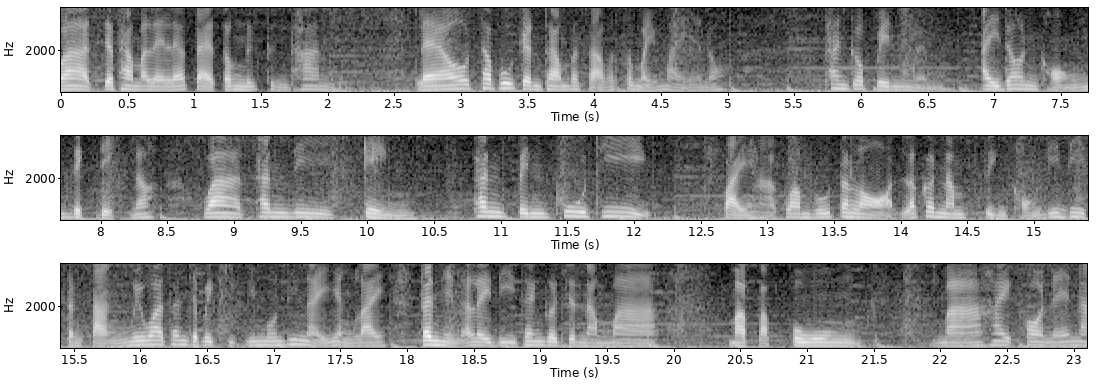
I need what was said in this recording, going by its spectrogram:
ว่าจะทำอะไรแล้วแต่ต้องนึกถึงท่าน แล้วถ้าพูดกันตามภาษาสมัยใหม่เนาะท่านก็เป็นเหมือน ไอดอลของเด็กๆเนาะว่าท่านนี่เก่ง ท่านเป็นผู้ที่ใฝ่หาความรู้ตลอด แล้วก็นำสิ่งของดีๆ ต่างๆ ไม่ว่าท่านจะไปกิจนิมนต์ที่ไหนอย่างไร ท่านเห็นอะไรดี ท่านก็จะนำมามาปรับปรุง มาให้ข้อแนะน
